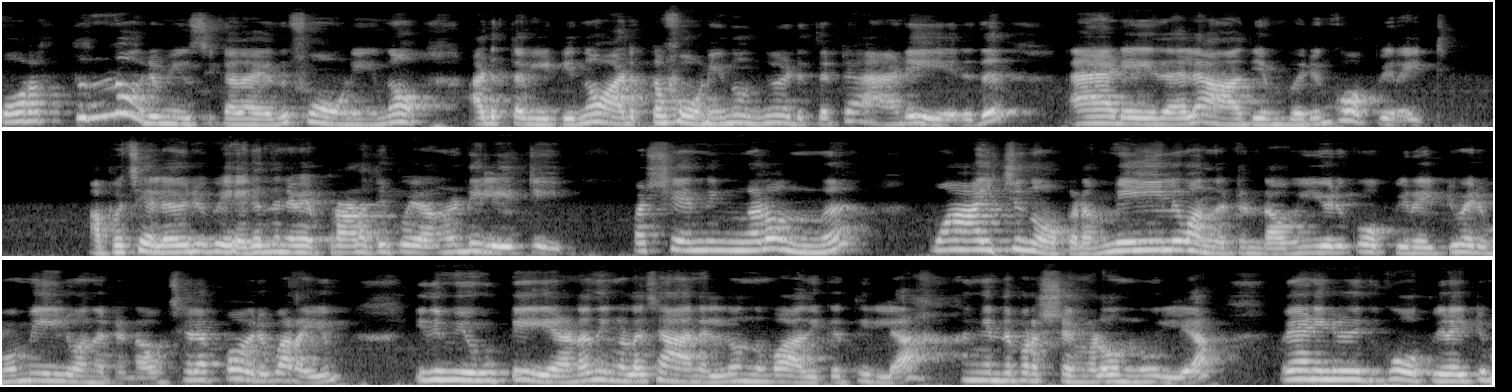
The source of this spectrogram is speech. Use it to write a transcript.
പുറത്തുനിന്ന് ഒരു മ്യൂസിക് അതായത് ഫോണിൽ നിന്നോ അടുത്ത വീട്ടിൽ നിന്നോ അടുത്ത ഫോണിൽ നിന്നോ ഒന്നും എടുത്തിട്ട് ആഡ് ചെയ്യരുത്. ആഡ് ചെയ്താൽ ആദ്യം വരും കോപ്പിറൈറ്റ് അപ്പൊ ചിലവർ വേഗം തന്നെ വെപ്രാളത്തിൽ പോയി അങ്ങ് ഡിലീറ്റ് ചെയ്യും. പക്ഷെ നിങ്ങളൊന്ന് വായിച്ചു നോക്കണം. മെയിൽ വന്നിട്ടുണ്ടാവും. ഈ ഒരു കോപ്പി റൈറ്റ് വരുമ്പോൾ മെയിൽ വന്നിട്ടുണ്ടാവും. ചിലപ്പോൾ അവർ പറയും ഇത് മ്യൂട്ട് ചെയ്യാണ് നിങ്ങളുടെ ചാനലിലൊന്നും ബാധിക്കത്തില്ല അങ്ങനത്തെ പ്രശ്നങ്ങളൊന്നുമില്ല. വേണമെങ്കിൽ നിങ്ങൾക്ക് കോപ്പി റൈറ്റ്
